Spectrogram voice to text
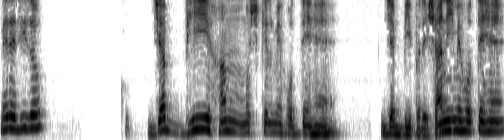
میرے عزیزو، جب بھی ہم مشکل میں ہوتے ہیں، جب بھی پریشانی میں ہوتے ہیں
